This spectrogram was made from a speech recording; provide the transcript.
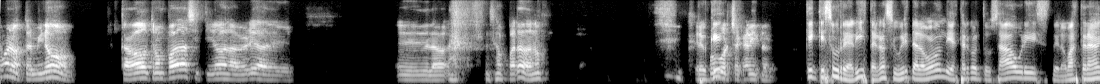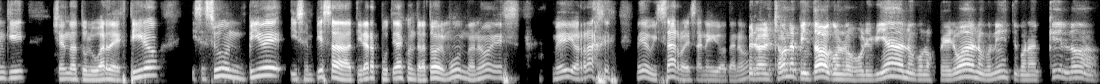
bueno, terminó cagado trompadas y tirado en la vereda de, eh, de, la, parada, ¿no? Pero qué, por chacarita. Qué, qué, surrealista, ¿no? Subirte a la bondi y estar con tus auris de lo más tranqui, yendo a tu lugar de destino, y se sube un pibe y se empieza a tirar puteadas contra todo el mundo, ¿no? Es, medio raro, medio bizarro esa anécdota, ¿no? Pero el chabón le pintaba con los bolivianos, con los peruanos, con este, con aquel, ¿no?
